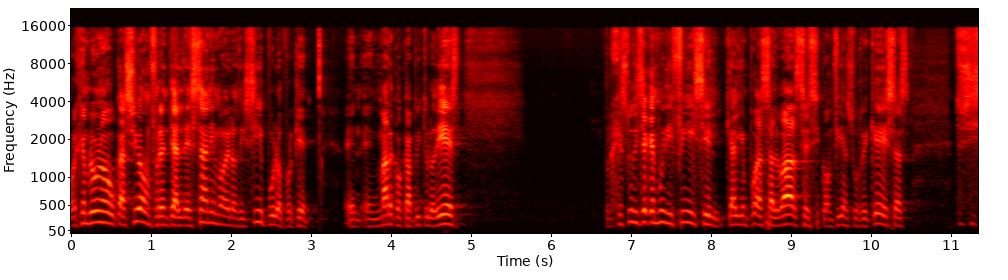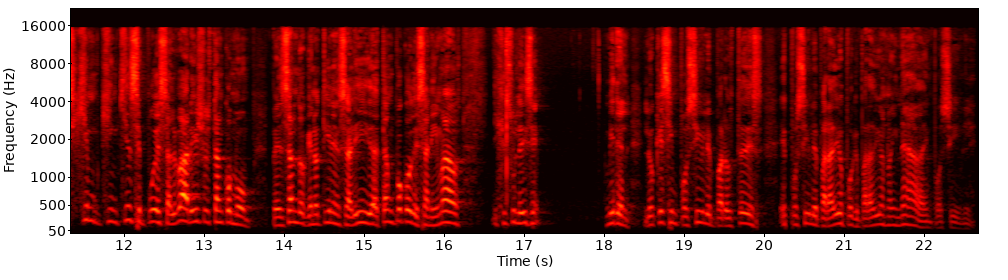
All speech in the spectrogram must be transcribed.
Por ejemplo, una ocasión frente al desánimo de los discípulos, porque en, en Marcos capítulo 10, Jesús dice que es muy difícil que alguien pueda salvarse si confía en sus riquezas. Entonces, ¿quién, se puede salvar? Ellos están como pensando que no tienen salida, están un poco desanimados. Y Jesús le dice, miren, lo que es imposible para ustedes es posible para Dios porque para Dios no hay nada imposible.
